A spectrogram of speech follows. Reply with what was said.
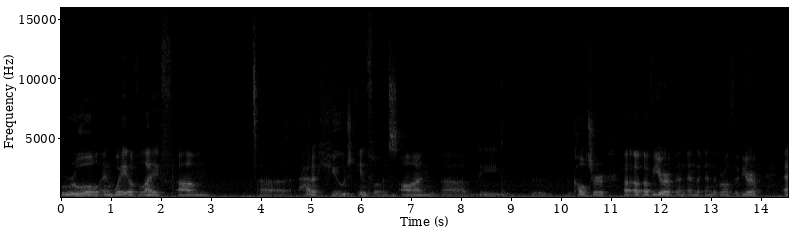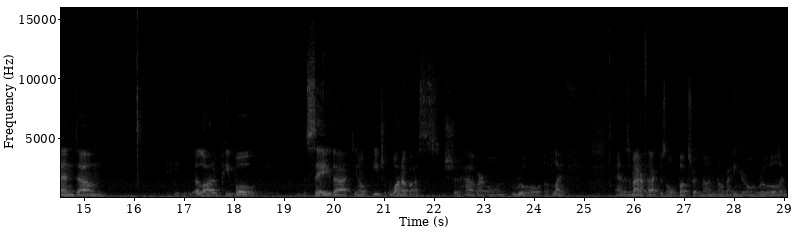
rule and way of life um, uh, had a huge influence on uh, the, the, the, culture uh, of Europe and, and, the, and the growth of Europe. And um, a lot of people say that you know each one of us should have our own rule of life. And as a matter of fact, there's whole books written on, you know, writing your own rule. And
